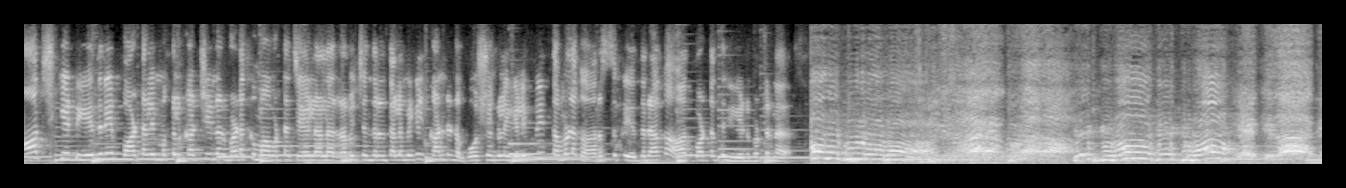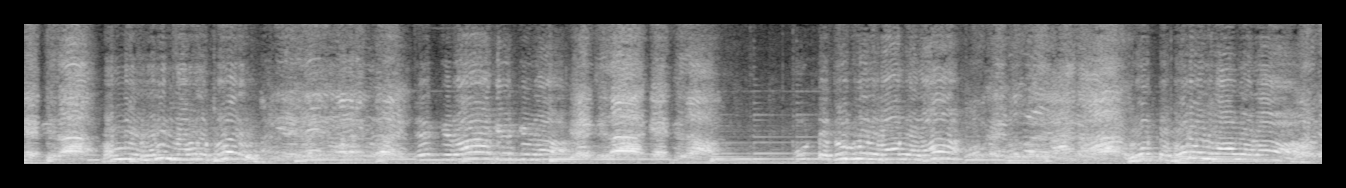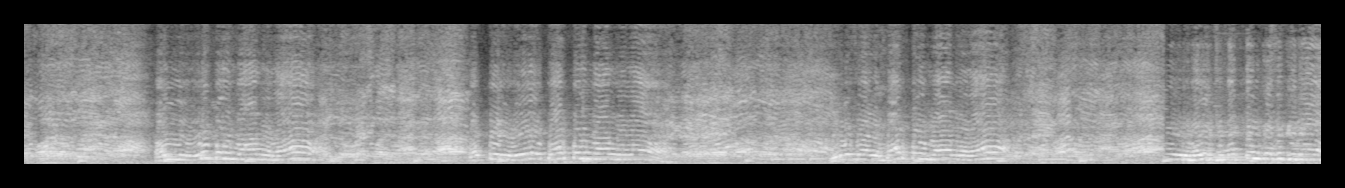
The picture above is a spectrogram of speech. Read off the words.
ஆர்ச் கேட் எதிரே பாட்டாளி மக்கள் கட்சியினர் வடக்கு மாவட்ட செயலாளர் ரவிச்சந்திரன் தலைமையில் கண்டன கோஷங்களை எழுப்பி தமிழக அரசுக்கு எதிராக ஆர்ப்பாட்டத்தில் ஈடுபட்டனர் ஆகக்கூடாதா? கேட்குதா தூக்குவது வாங்கதா ரோட்டை போடுவது வாங்கதா கல்லு உடைப்பது வாங்கதா கட்டுரை வேலை பார்ப்பது நாங்களா? விவசாயம் பார்ப்பது வாங்கதா வளர்ச்சி மட்டும் கசக்குதா?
